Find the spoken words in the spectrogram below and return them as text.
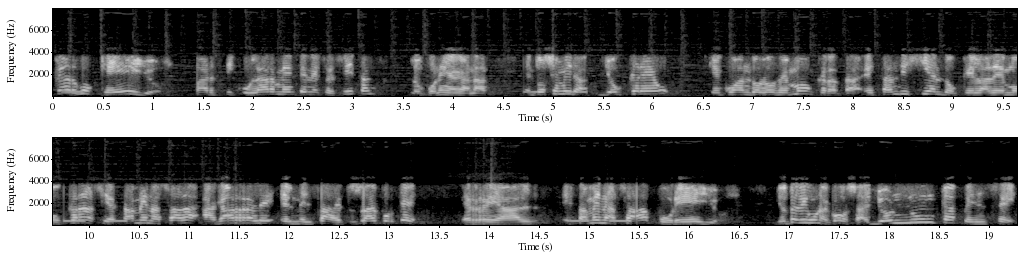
cargos que ellos particularmente necesitan, lo ponen a ganar. Entonces, mira, yo creo que cuando los demócratas están diciendo que la democracia está amenazada, agárrale el mensaje. ¿Tú sabes por qué? Es real. Está amenazada por ellos. Yo te digo una cosa, yo nunca pensé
